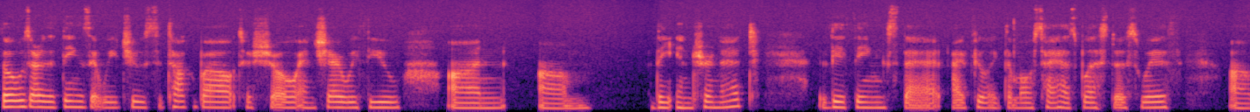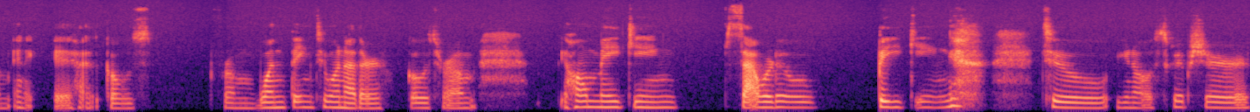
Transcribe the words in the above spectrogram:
those are the things that we choose to talk about, to show, and share with you on um, the internet. The things that I feel like the Most High has blessed us with. Um, and it, it has, goes from one thing to another, goes from homemaking, sourdough baking to you know scripture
